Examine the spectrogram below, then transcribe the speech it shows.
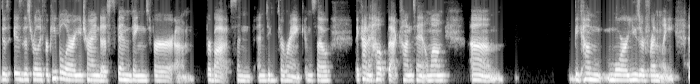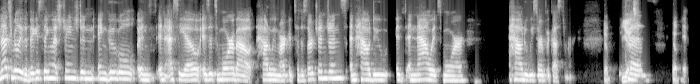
does is this really for people or are you trying to spin things for um, for bots and and to, to rank? And so they kind of help that content along. Um, become more user friendly and that's really the biggest thing that's changed in in google and in seo is it's more about how do we market to the search engines and how do it and now it's more how do we serve the customer. Yep. Yes. Yep. it,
